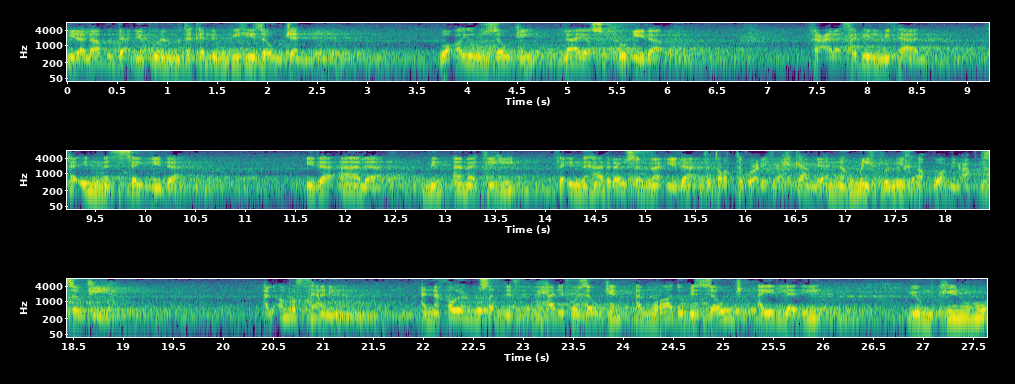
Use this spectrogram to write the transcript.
إذا لا بد أن يكون المتكلم به زوجا. وغير الزوج لا يصح إيلاؤه فعلى سبيل المثال فإن السيد إذا آل من أمته فإن هذا لا يسمى إيلاء تترتب عليه الأحكام لأنه ملك والملك أقوى من عقد الزوجية. الأمر الثاني أن قول المصنف حالف زوج المراد بالزوج أي الذي يمكنه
